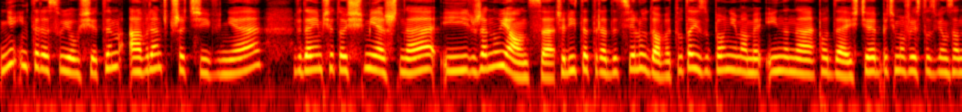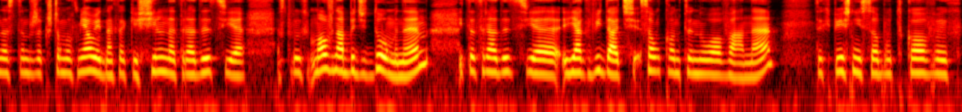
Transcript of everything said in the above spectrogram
nie interesują się tym, a wręcz przeciwnie, wydaje mi się to śmieszne i żenujące, czyli te tradycje ludowe. Tutaj zupełnie mamy inne podejście. Być może jest to związane z tym, że Krzczonów miał jednak takie silne tradycje, z których można być dumnym i te tradycje, jak widać, są kontynuowane. Tych pieśni sobótkowych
